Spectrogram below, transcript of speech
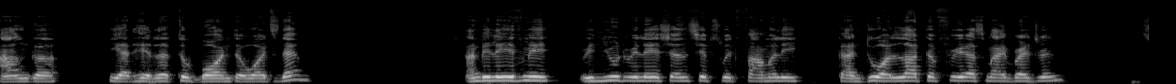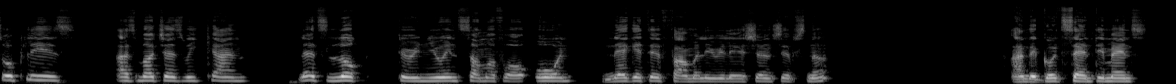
anger he had hitherto borne towards them. And believe me, renewed relationships with family can do a lot to free us, my brethren. So please, as much as we can, let's look to renewing some of our own negative family relationships now. And the good sentiments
